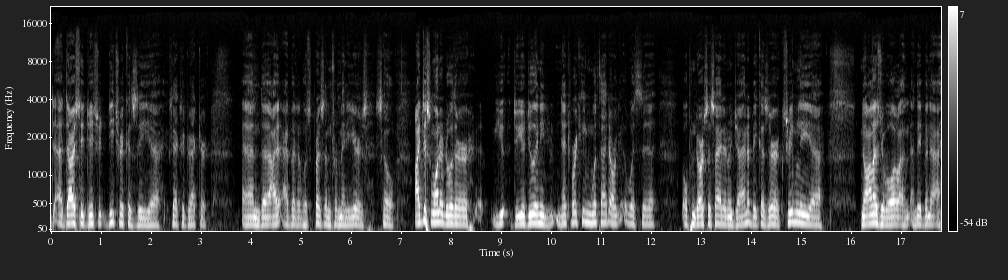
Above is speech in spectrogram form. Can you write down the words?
D- uh, Darcy Dietrich, Dietrich is the uh, executive director, and uh, I, I I was president for many years. So I just wondered whether you do you do any networking with that or with the Open Door Society in Regina? Because they're extremely uh, knowledgeable and, and they've been uh,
